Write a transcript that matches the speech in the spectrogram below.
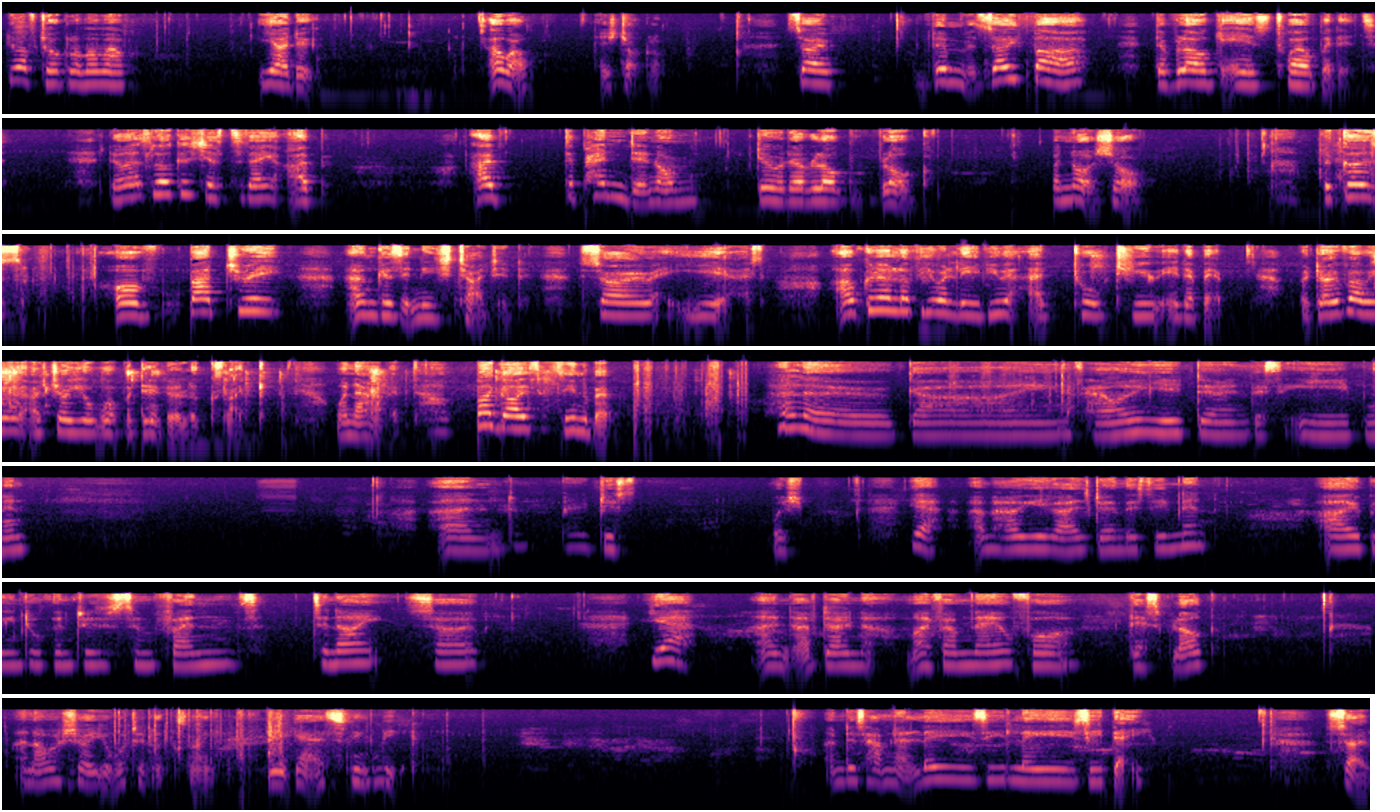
Do you have chocolate in my mouth? Yeah, I do. Oh well, it's chocolate. So, the, so far, the vlog is 12 minutes. Not as long as yesterday. I'm, I'm depending on doing a vlog vlog, but not sure. Because of battery and because it needs charging. So, yes. I'm gonna love you and leave you and talk to you in a bit. But don't worry, I'll show you what potato looks like when I have it. Bye guys, see you in a bit. Hello guys, how are you doing this evening? And just wish, yeah, um, how are you guys doing this evening? I've been talking to some friends tonight, so yeah, and I've done my thumbnail for this vlog and I will show you what it looks like. You get a sneak peek. I'm just having a lazy, lazy day. So,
